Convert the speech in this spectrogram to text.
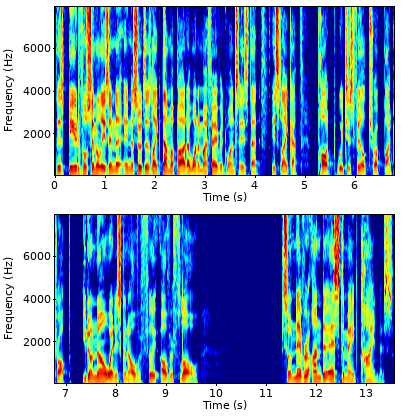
There's beautiful similes in the, in the sutras like Dhammapada. One of my favorite ones is that it's like a pot which is filled drop by drop. You don't know when it's going to overflow. So never underestimate kindness.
